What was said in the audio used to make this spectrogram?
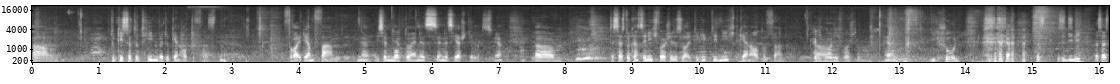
ähm, du gehst halt dorthin, weil du gern Auto fährst. Ne? Freude am Fahren, ne? ist ein Motto eines, eines Herstellers. Ja? Ähm, das heißt, du kannst dir nicht vorstellen, dass es Leute gibt, die nicht gern Auto fahren. Kann ich mir auch nicht vorstellen. Ja? Ich schon. Das, also die nicht, das heißt,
